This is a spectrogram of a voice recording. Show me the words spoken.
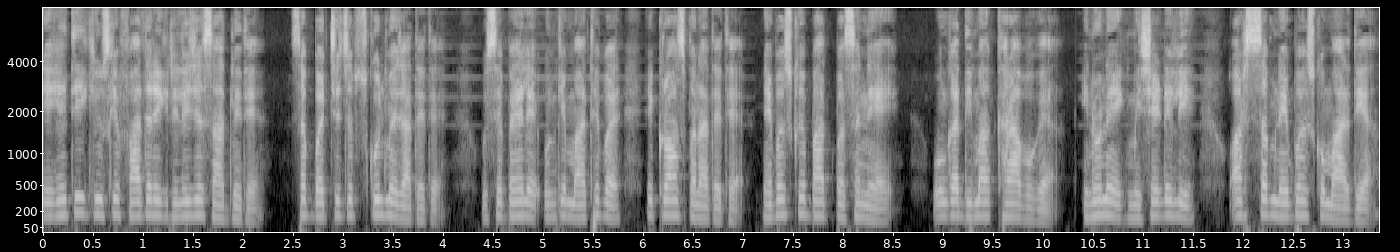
ये कहती है कि उसके फादर एक रिलीजियस आदमी थे। सब बच्चे जब स्कूल में जाते थे उससे पहले उनके माथे पर एक क्रॉस बनाते थे। नेबर्स को बात पसंद नहीं आई। उनका दिमाग खराब हो गया। इन्होंने एक मिशेडी ली और सब नेबर्स को मार दिया।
